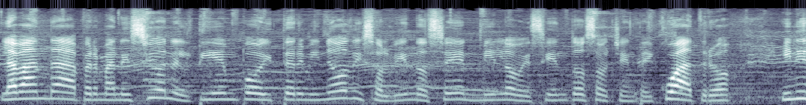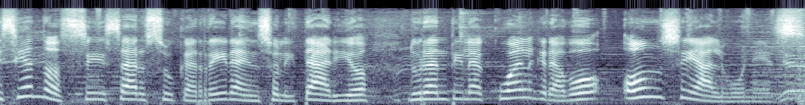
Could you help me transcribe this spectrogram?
La banda permaneció en el tiempo y terminó disolviéndose en 1984, iniciando César su carrera en solitario, durante la cual grabó 11 álbumes.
